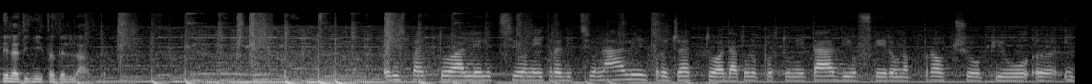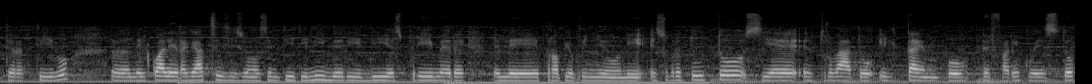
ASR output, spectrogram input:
e la dignità dell'altro. rispetto alle lezioni tradizionali il progetto ha dato l'opportunità di offrire un approccio più eh, interattivo nel quale i ragazzi si sono sentiti liberi di esprimere le proprie opinioni e soprattutto si è eh, trovato il tempo per fare questo,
